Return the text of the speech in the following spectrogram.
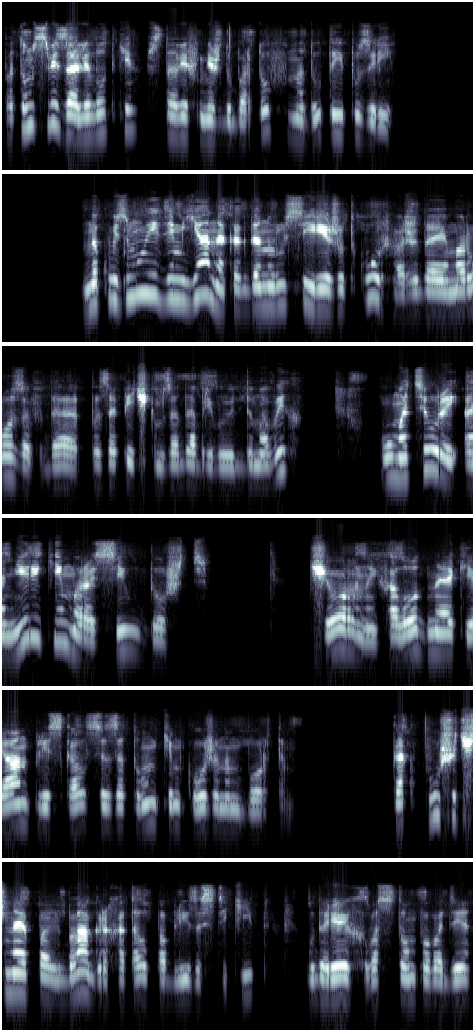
Потом связали лодки, вставив между бортов надутые пузыри. На Кузьму и Демьяна, когда на Руси режут кур, ожидая морозов, да по запечкам задабривают домовых, у матерой Америки моросил дождь. Черный холодный океан плескался за тонким кожаным бортом. Как пушечная пальба грохотал поблизости кит, ударяя хвостом по воде.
